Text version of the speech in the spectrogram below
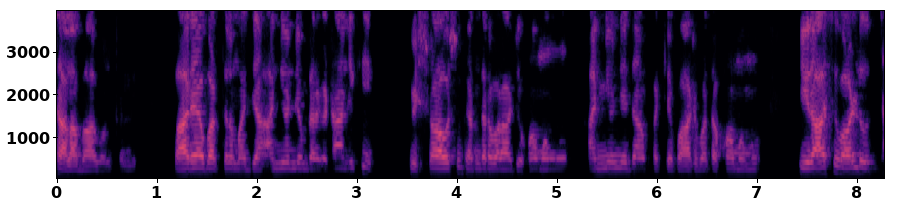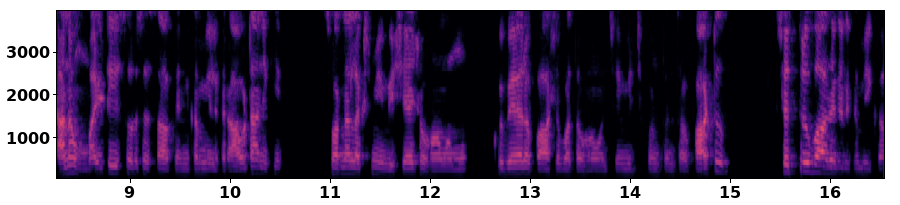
చాలా బాగుంటుంది. భార్యాభర్తల మధ్య అన్యోన్యం పెరగటానికి విశ్వావసు గంధర్వరాజు హోమము అన్యోన్య దాంపత్య పాశుపత హోమము ఈ రాశి వాళ్ళు ధనం మల్టీ సోర్సెస్ ఆఫ్ ఇన్కమ్ వీళ్ళకి రావడానికి స్వర్ణలక్ష్మి విశేష హోమము కుబేర పాశుపత హోమం చేయించుకుంటంతో పాటు శత్రు బాధ కనుక మీకు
